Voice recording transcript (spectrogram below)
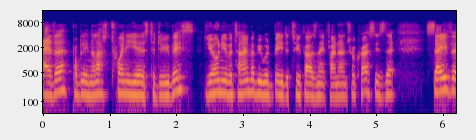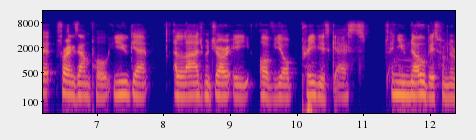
ever, probably in the last 20 years to do this. The only other time maybe would be the 2008 financial crash is that, say that, for example, you get a large majority of your previous guests, and you know this from the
